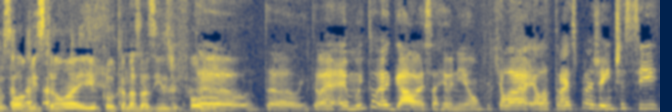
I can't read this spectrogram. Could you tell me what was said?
os homens estão aí colocando as asinhas de fora. Então, então, então é, é muito legal essa reunião, porque ela, ela traz pra gente esse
